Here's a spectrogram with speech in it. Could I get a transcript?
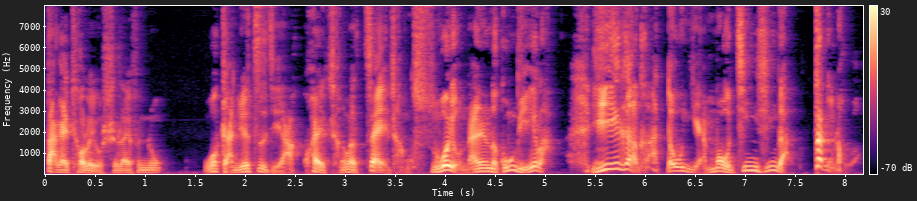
大概跳了有十来分钟，我感觉自己啊，快成了在场所有男人的公敌了，一个个都眼冒金星的瞪着我，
